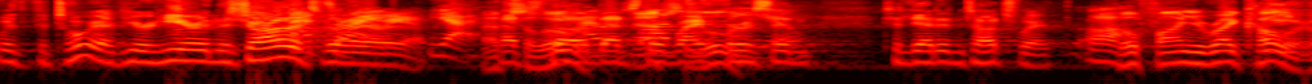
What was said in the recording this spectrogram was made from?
with Victoria if you're here in the Charlottesville That's right. area. Yeah. that's Absolutely. the, that's the I would love right person to get in touch with. Ah, Go find your right color.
